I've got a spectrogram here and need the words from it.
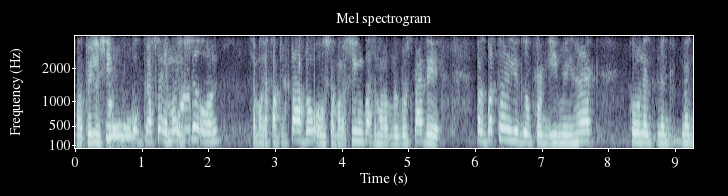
mag-fellowship ka sa imong igsoon, sa mga tapok-tapok o sa mga simba, sa mga Bible study, pagbaton yung forgiving heart, kung nag nag nag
